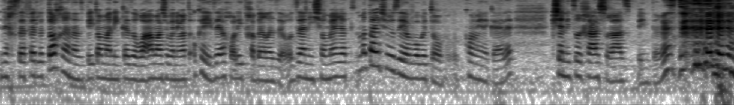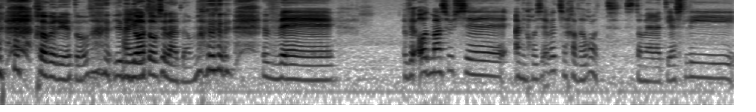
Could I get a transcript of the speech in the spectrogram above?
נחשפת לתוכן, אז פתאום אני כזה רואה משהו ואני אומרת, אוקיי, זה יכול להתחבר לזה, או זה אני שומרת, מתישהו זה יבוא בטוב, כל מיני כאלה. כשאני צריכה השראה, אז פינטרסט, חברי הטוב, ידידו. הטוב של האדם. ו... ועוד משהו שאני חושבת שחברות, זאת אומרת, יש לי,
